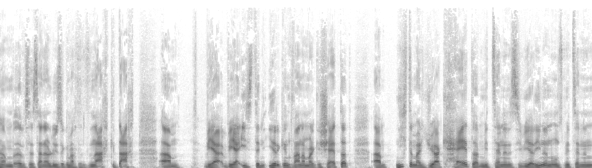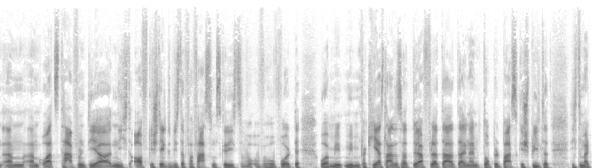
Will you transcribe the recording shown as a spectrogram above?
ähm, ähm, seine Analyse gemacht hat, nachgedacht, ähm, Wer, wer ist denn irgendwann einmal gescheitert? Ähm, nicht einmal Jörg Haider mit seinen, wir erinnern uns, mit seinen ähm, ähm, Ortstafeln, die er nicht aufgestellt hat, wie es der Verfassungsgerichtshof wollte, wo er mit, mit dem Verkehrslandesrat Dörfler da, da in einem Doppelpass gespielt hat. Nicht einmal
